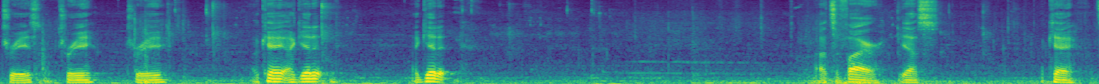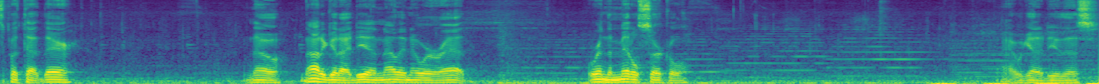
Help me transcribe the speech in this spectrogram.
Trees. Tree. Tree. Okay, I get it. I get it. That's a fire. Yes. Okay, let's put that there. No, not a good idea. Now they know where we're at. We're in the middle circle. Alright, we gotta do this.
